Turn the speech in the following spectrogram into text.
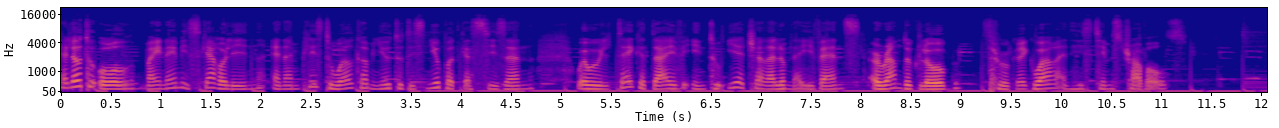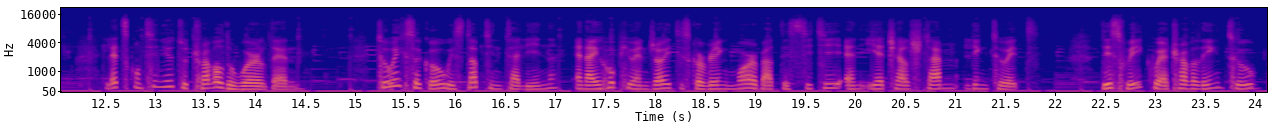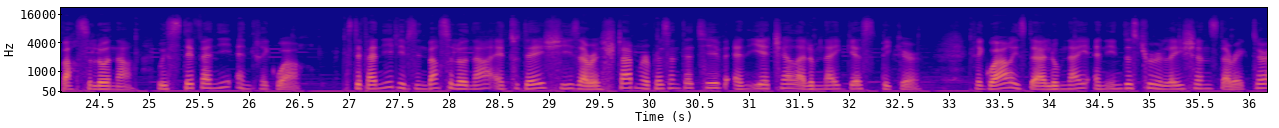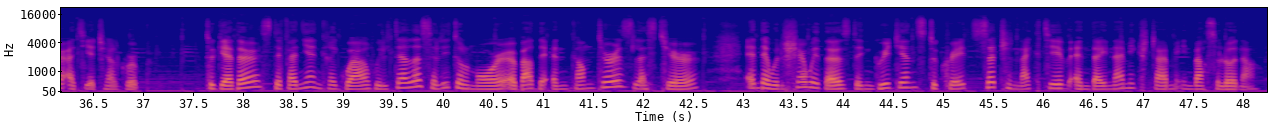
Hello to all, my name is Caroline, and I'm pleased to welcome you to this new podcast season where we will take a dive into EHL alumni events around the globe through Gregoire and his team's travels. Let's continue to travel the world then. Two weeks ago, we stopped in Tallinn, and I hope you enjoyed discovering more about the city and EHL Stamm linked to it. This week, we are traveling to Barcelona with Stephanie and Gregoire. Stephanie lives in Barcelona and today she is our Stamm representative and EHL alumni guest speaker. Grégoire is the Alumni and Industry Relations Director at EHL Group. Together, Stephanie and Grégoire will tell us a little more about the encounters last year and they will share with us the ingredients to create such an active and dynamic Stamm in Barcelona.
